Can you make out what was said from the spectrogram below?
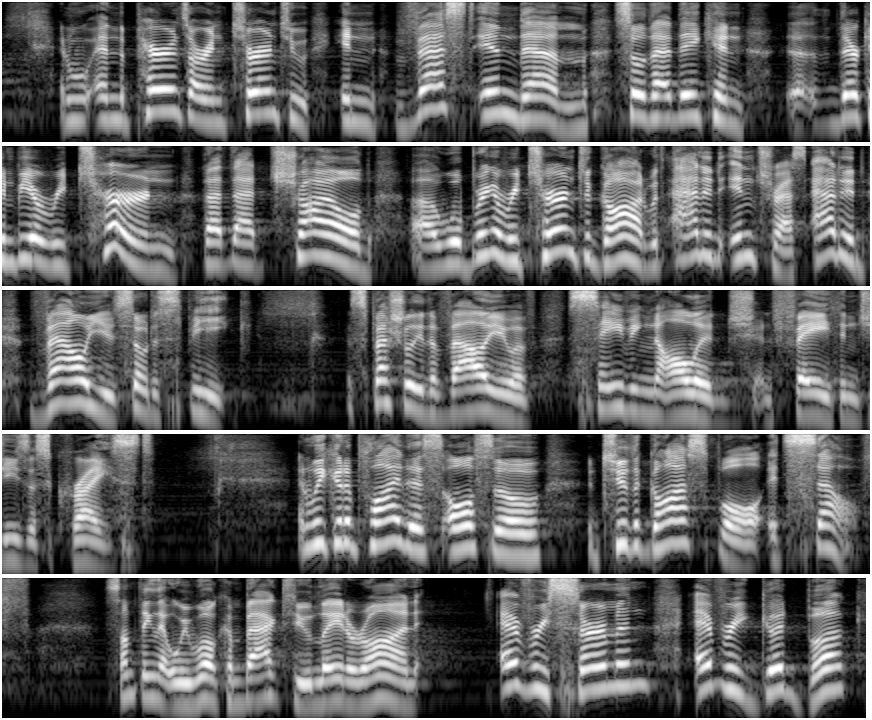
And, and the parents are in turn to invest in them so that they can, uh, there can be a return, that that child uh, will bring a return to God with added interest, added value, so to speak especially the value of saving knowledge and faith in Jesus Christ. And we could apply this also to the gospel itself, something that we will come back to later on. Every sermon, every good book,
